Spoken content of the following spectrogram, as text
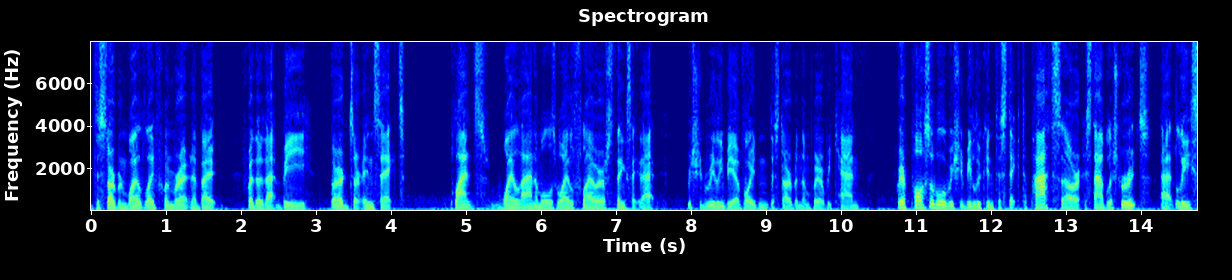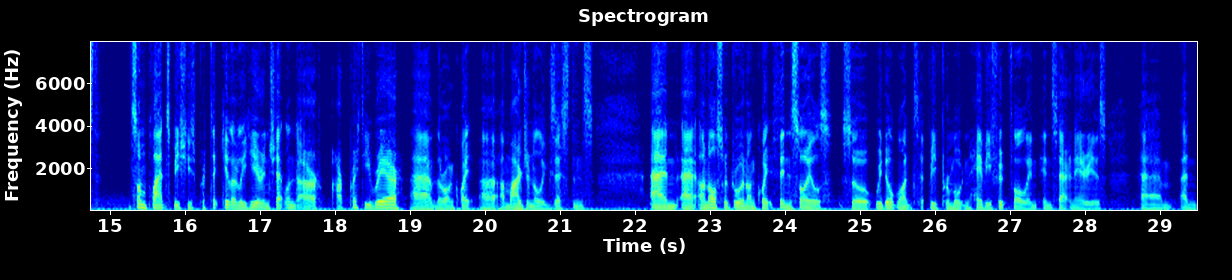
disturbing wildlife when we're out and about, whether that be birds or insects, plants, wild animals, wildflowers, things like that. We should really be avoiding disturbing them where we can. Where possible, we should be looking to stick to paths or established routes at least. Some plant species, particularly here in Shetland, are, are pretty rare. Um, they're on quite a, a marginal existence and uh, and also growing on quite thin soils. So we don't want to be promoting heavy footfall in, in certain areas, um, and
